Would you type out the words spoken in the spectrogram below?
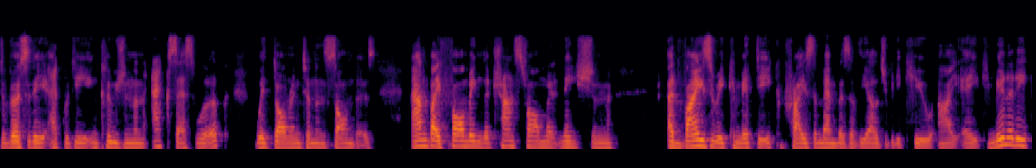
diversity, equity, inclusion, and access work with Dorrington and Saunders, and by forming the Transformation Advisory Committee, comprised of members of the LGBTQIA community,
